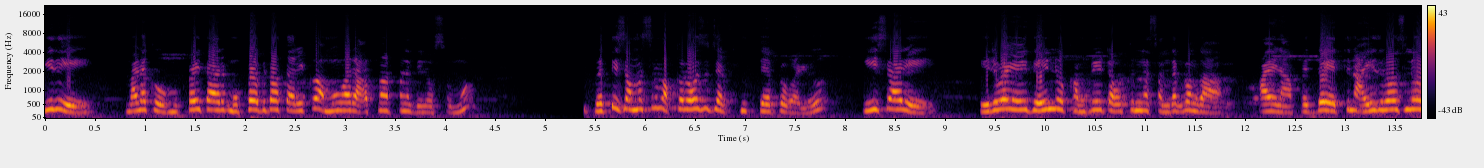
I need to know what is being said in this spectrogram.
ఇది మనకు ముప్పై తారీఖు ముప్పై ఒకటో తారీఖు అమ్మవారి ఆత్మార్పణ దినోత్సవము. ప్రతి సంవత్సరం ఒక్కరోజు జరుపు జరిపేవాళ్ళు. ఈసారి ఇరవై ఐదేళ్ళు కంప్లీట్ అవుతున్న సందర్భంగా ఆయన పెద్ద ఎత్తున ఐదు రోజులు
